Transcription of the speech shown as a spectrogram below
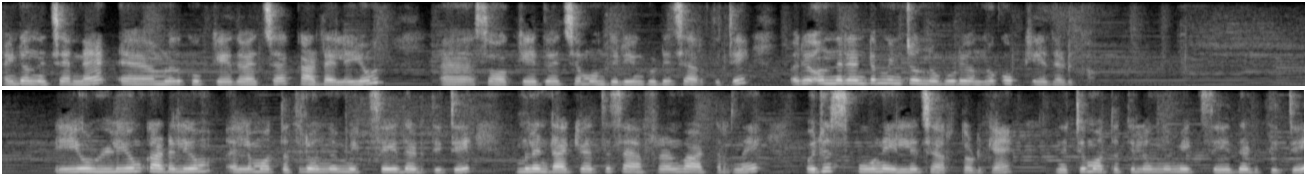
അതിന്റെ ഒന്നിച്ച് തന്നെ നമ്മൾ കുക്ക് ചെയ്ത് വെച്ച കടലയും സോക്ക് ചെയ്ത് വെച്ച മുന്തിരിയും കൂടി ചേർത്തിട്ട് ഒരു ഒന്ന് രണ്ട് മിനിറ്റ് ഒന്നും കൂടി ഒന്ന് കുക്ക് ചെയ്തെടുക്കാം. ഈ ഉള്ളിയും കടലയും എല്ലാം മൊത്തത്തിൽ ഒന്ന് മിക്സ് ചെയ്തെടുത്തിട്ട് നമ്മൾ ഉണ്ടാക്കി വെച്ച സാഫ്രൺ വാട്ടറിന് ഒരു സ്പൂൺ എല്ല് ചേർത്ത് കൊടുക്കുക എന്നിട്ട് മൊത്തത്തിൽ ഒന്ന് മിക്സ് ചെയ്തെടുത്തിട്ട്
